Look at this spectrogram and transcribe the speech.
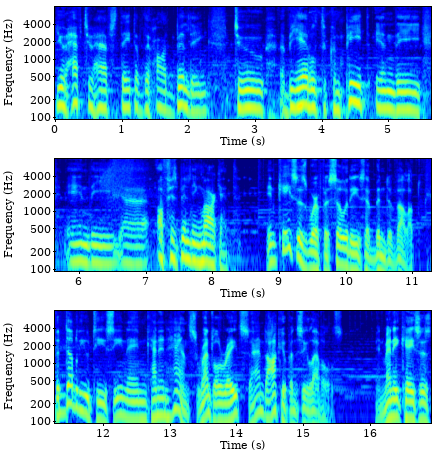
you have to have state-of-the-art building to uh, be able to compete in the, in the uh, office building market. In cases where facilities have been developed, the WTC name can enhance rental rates and occupancy levels. In many cases,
